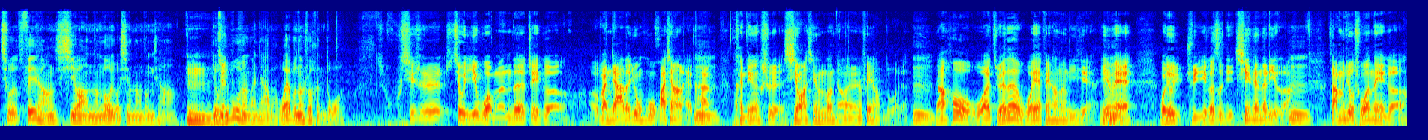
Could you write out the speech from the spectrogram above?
就非常希望能够有性能增强，嗯，有一部分玩家吧，我也不能说很多。其实就以我们的这个呃玩家的用户画像来看，嗯肯定是希望性能增强的人是非常多的。嗯然后我觉得我也非常能理解，因为我就举一个自己亲身的例子啊，嗯咱们就说那个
